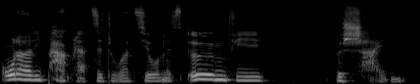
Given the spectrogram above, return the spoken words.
oder die Parkplatzsituation ist irgendwie bescheiden.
